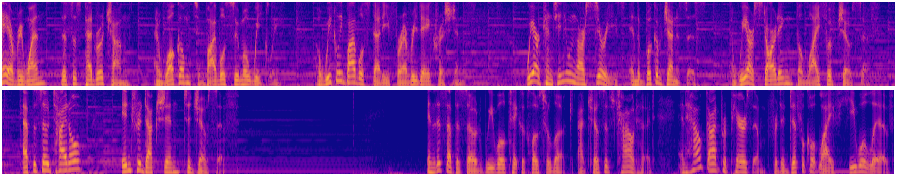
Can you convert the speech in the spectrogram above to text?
Hey everyone, this is Pedro Chung, and welcome to Bible Sumo Weekly, a weekly Bible study for everyday Christians. We are continuing our series in the book of Genesis, and we are starting the life of Joseph. Episode title Introduction to Joseph. In this episode, we will take a closer look at Joseph's childhood and how God prepares him for the difficult life he will live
